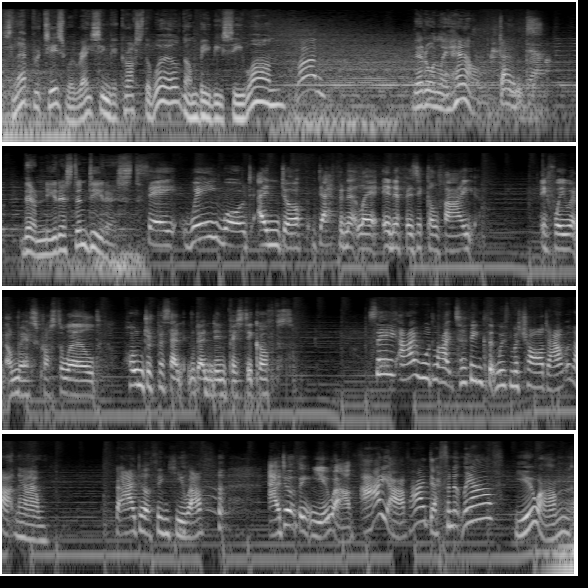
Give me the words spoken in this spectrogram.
Celebrities were racing across the world on BBC One. Run! They're only hell. Don't. They're nearest and dearest. See, we would end up definitely in a physical fight if we went on race across the world. 100% would end in fisticuffs. See, I would like to think that we've matured out of that now. But I don't think you have. I don't think you have. I have. I definitely have. You haven't.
